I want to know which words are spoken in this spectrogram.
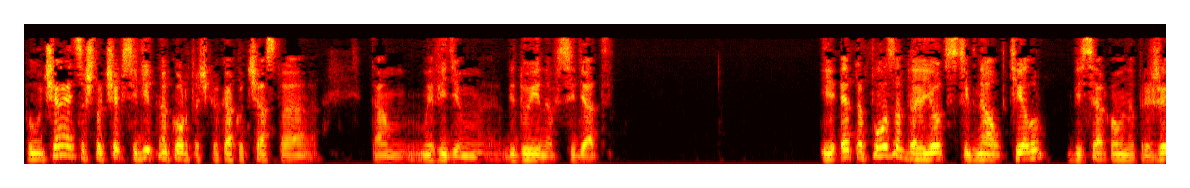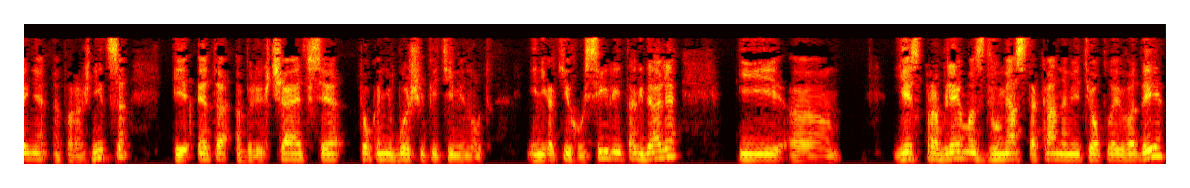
Получается, что человек сидит на корточках, как вот часто там мы видим бедуинов сидят. И эта поза дает сигнал телу без всякого напряжения опорожниться, и это облегчает все только не больше пяти минут. И никаких усилий и так далее. И э, есть проблема с двумя стаканами теплой воды.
